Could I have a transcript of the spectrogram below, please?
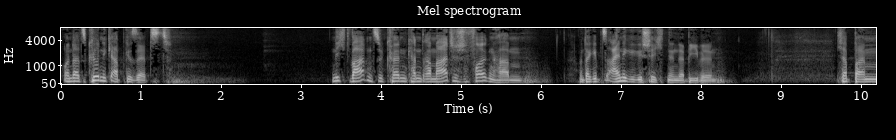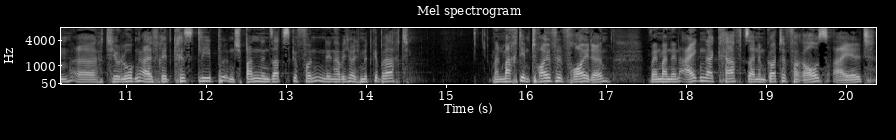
und als König abgesetzt. Nicht warten zu können, kann dramatische Folgen haben. Und da gibt es einige Geschichten in der Bibel. Ich habe beim äh, Theologen Alfred Christlieb einen spannenden Satz gefunden, den habe ich euch mitgebracht. Man macht dem Teufel Freude, wenn man in eigener Kraft seinem Gotte vorauseilt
